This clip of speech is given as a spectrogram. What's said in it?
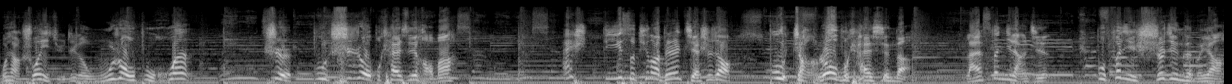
我想说一句，这个无肉不欢，是不吃肉不开心好吗？哎，第一次听到别人解释叫不长肉不开心的。来分你两斤，不分你十斤怎么样？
